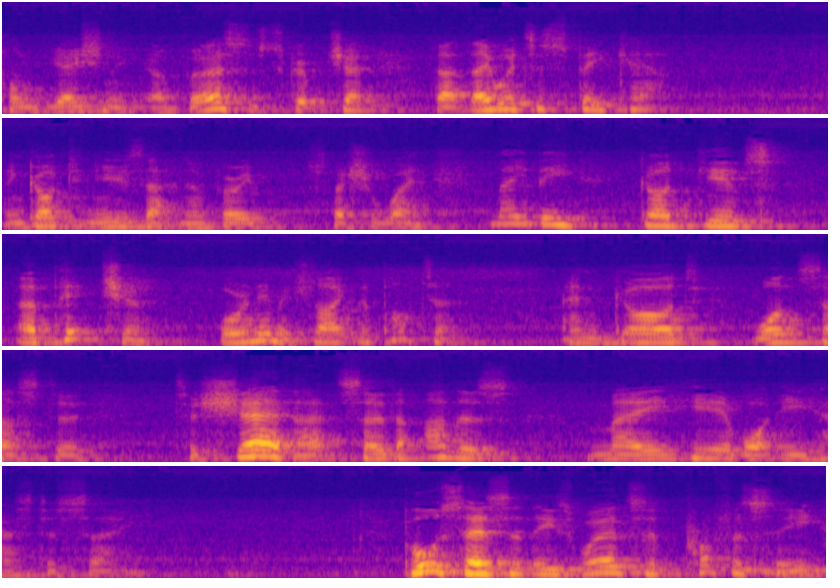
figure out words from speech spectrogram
congregation a verse of scripture that they were to speak out. And God can use that in a very special way. Maybe God gives a picture or an image like the potter. And God wants us to, to share that so that others may hear what he has to say. Paul says that these words of prophecy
